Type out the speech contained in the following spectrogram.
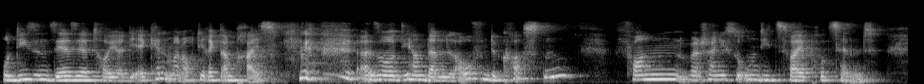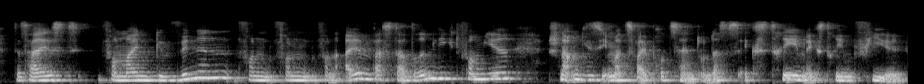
Und die sind sehr, sehr teuer. Die erkennt man auch direkt am Preis. also die haben dann laufende Kosten von wahrscheinlich so um die zwei Prozent. Das heißt, von meinen Gewinnen, von, von, von allem, was da drin liegt von mir, schnappen die sich immer 2%. Und das ist extrem, extrem viel.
